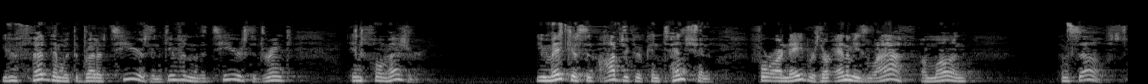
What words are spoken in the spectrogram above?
You have fed them with the bread of tears and given them the tears to drink in full measure. You make us an object of contention for our neighbors. Our enemies laugh among themselves.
